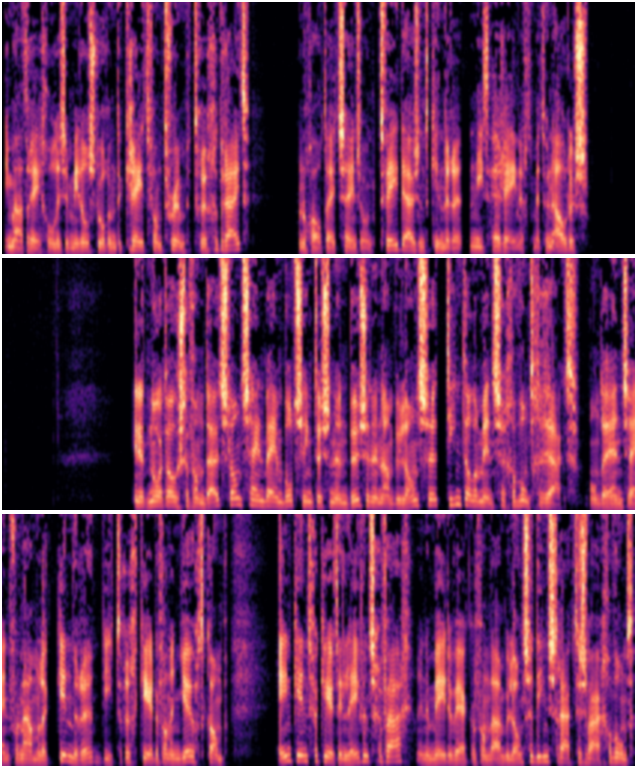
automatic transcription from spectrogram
Die maatregel is inmiddels door een decreet van Trump teruggedraaid. Maar nog altijd zijn zo'n 2000 kinderen niet herenigd met hun ouders. In het noordoosten van Duitsland zijn bij een botsing tussen een bus en een ambulance tientallen mensen gewond geraakt. Onder hen zijn voornamelijk kinderen die terugkeerden van een jeugdkamp. Eén kind verkeert in levensgevaar en een medewerker van de ambulancedienst raakte zwaar gewond.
